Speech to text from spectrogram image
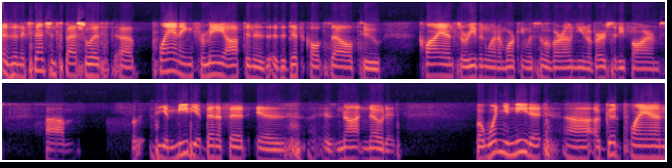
as an extension specialist, uh, planning for me often is, is, a difficult sell to clients or even when I'm working with some of our own university farms. Um, the immediate benefit is, is not noted. But when you need it, uh, a good plan,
